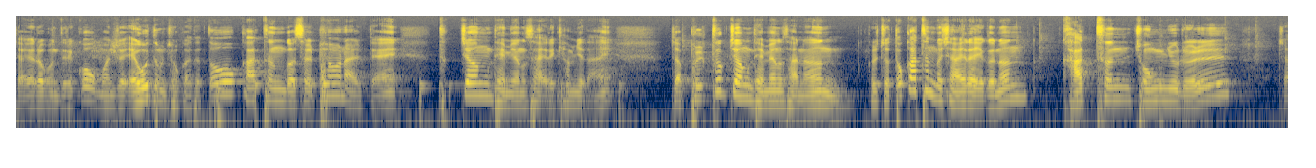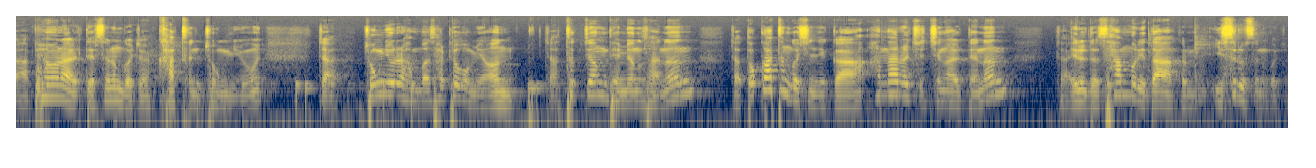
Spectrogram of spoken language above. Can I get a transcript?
자, 여러분들이 꼭 먼저 외우두면 좋을 것 같아요. 똑같은 것을 표현할 때 특정 대명사 이렇게 합니다. 자, 불특정 대명사는 그렇죠. 똑같은 것이 아니라 이거는 같은 종류를 자, 표현할 때 쓰는 거죠. 같은 종류. 자, 종류를 한번 살펴보면 자, 특정 대명사는 자, 똑같은 것이니까 하나를 지칭할 때는 자, 예를 들어 사물이다 그러면 is로 쓰는 거죠.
